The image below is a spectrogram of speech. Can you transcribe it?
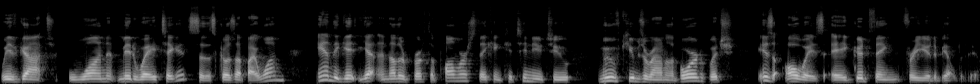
We've got one midway ticket, so this goes up by one, and they get yet another Bertha Palmer so they can continue to move cubes around on the board, which is always a good thing for you to be able to do.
